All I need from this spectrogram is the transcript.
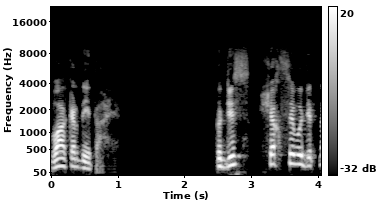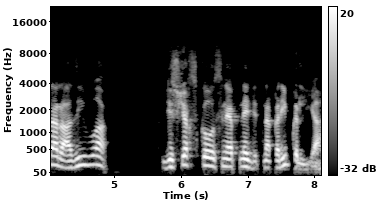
واہ کر دیتا ہے۔ تو جس شخص سے وہ جتنا راضی ہوا، جس شخص کو اس نے اپنے جتنا قریب کر لیا،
